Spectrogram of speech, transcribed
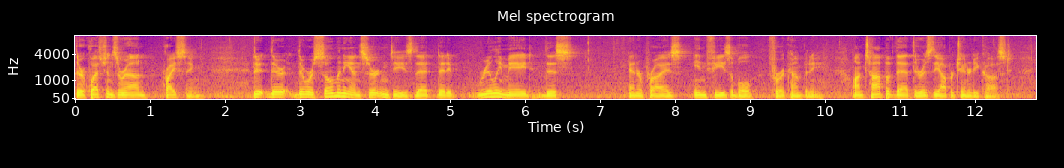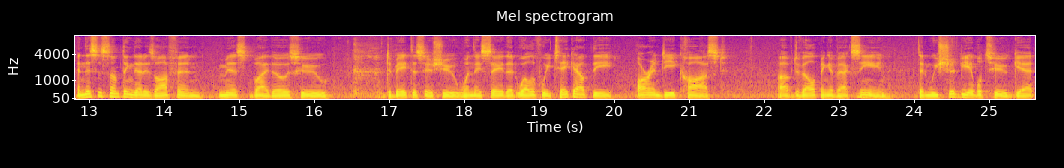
There are questions around pricing. There, there, there were so many uncertainties that, that it really made this enterprise infeasible for a company. On top of that, there is the opportunity cost. And this is something that is often missed by those who debate this issue when they say that, well, if we take out the R&D cost of developing a vaccine, then we should be able to get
